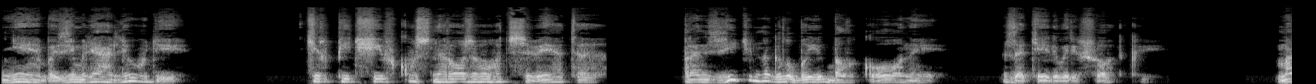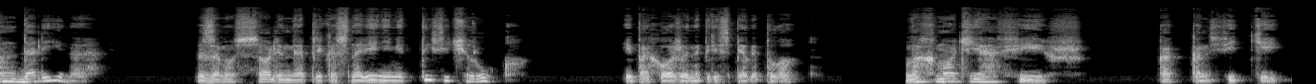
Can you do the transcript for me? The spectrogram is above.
Небо, земля, люди, кирпичи вкусно-розового цвета, пронзительно-голубые балконы, затейливой решеткой. Мандолина, замусоленная прикосновениями тысяч рук и похожая на переспелый плод. Лохмотья афиш, как конфетти,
